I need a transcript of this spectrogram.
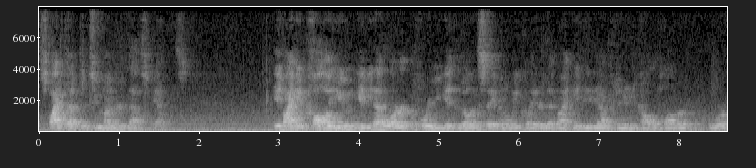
spiked up to two hundred thousand gallons. If I could call you and give you that alert before you get the billing statement a week later, that might give you the opportunity to call a plumber or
